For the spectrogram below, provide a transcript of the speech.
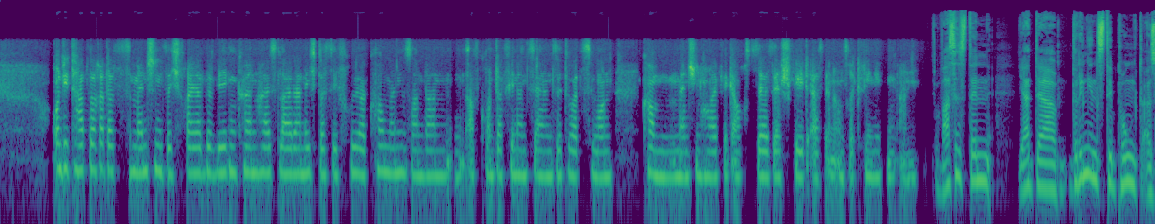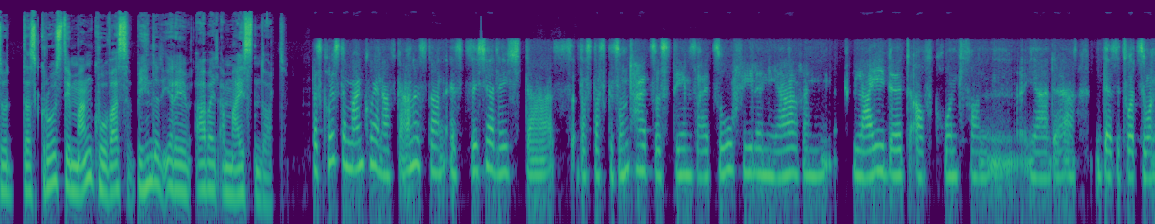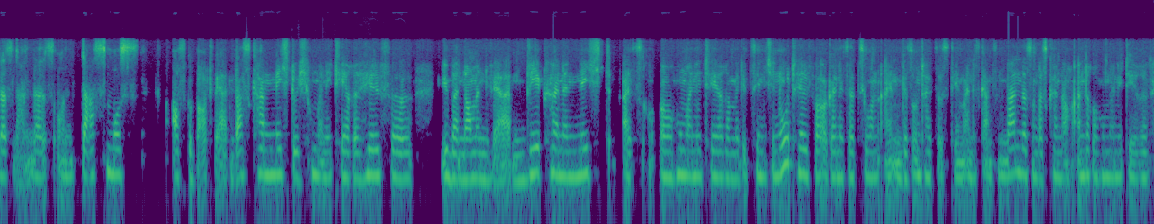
Und die Tatsache, dass Menschen sich freier bewegen können, heißt leider nicht, dass sie früher kommen, sondern aufgrund der finanziellen Situation kommen Menschen häufig auch sehr, sehr spät erst in unsere Kliniken an. Was ist denn ja der dringendste Punkt, also das größte Manko? Was behindert Ihre Arbeit am meisten dort? Das größte Manko in Afghanistan ist sicherlich, dass, dass das Gesundheitssystem seit so vielen Jahren leidet aufgrund von ja, der, der Situation des Landes. Und das muss aufgebaut werden. Das kann nicht durch humanitäre Hilfe übernommen werden. Wir können nicht als äh, humanitäre medizinische Nothilfeorganisation ein Gesundheitssystem eines ganzen Landes und das können auch andere humanitäre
